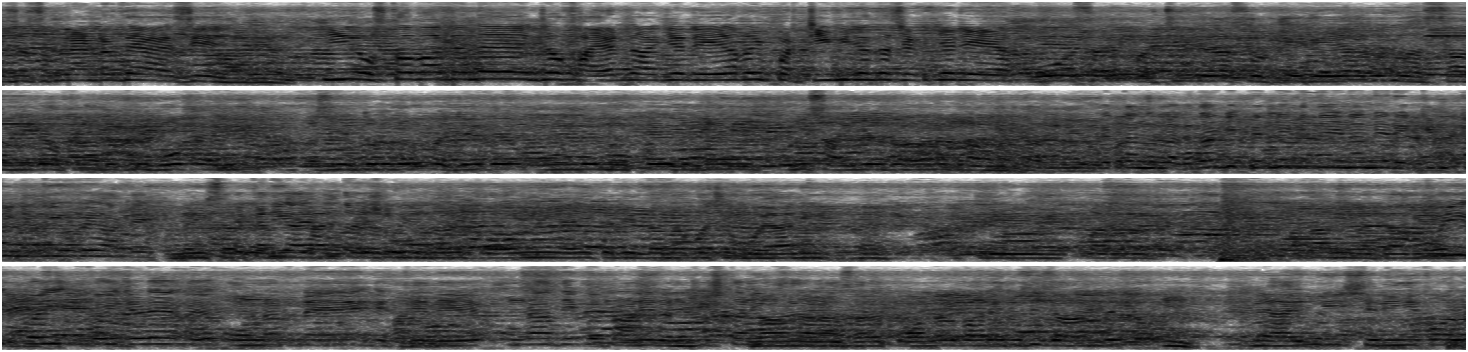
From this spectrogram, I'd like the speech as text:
ਅੱਛਾ ਸਪਲੈਂਡਰ ਤੇ ਆਏ ਸੀ। ਹਾਂਜੀ, ਹਾਂਜੀ। ਕੀ ਉਸ ਤੋਂ ਬਾਅਦ ਕਹਿੰਦੇ ਜੋ ਫਾਇਰ ਚਾਰਜ ਜੇ ਆ ਕੋਈ ਪਰਚੀ ਵੀ ਜਾਂਦਾ ਸਿੱਟ ਕੇ ਜੇ ਆ? ਉਹ ਸਾਰੇ ਪਰਚੀ ਜਿਹੜਾ ਸੁੱਟ ਕੇ ਗਏ ਆ ਜਿਹਨੂੰ ਹੱਸਾ ਨਹੀਂ ਦਾ ਅਫਰਾ ਤਫਰੀ ਬਹੁਤ ਪੈ ਗਈ। ਅਸੀਂ ਇੱਧਰ ਉੱਧਰ ਭੱਜੇ ਤੇ ਉਹਨ ਦੇ ਮੌਕੇ ਜਿੱਦਾਂ ਹੀ ਪੁਲਿਸ ਆਈ ਹੈ ਤਾਂ ਉਹਨਾਂ ਨੇ ਬਰਾਮਦ ਕਰ ਲਈ ਉਹ। ਤੁਹਾਨੂੰ ਲੱਗਦਾ ਕਿ ਪਹਿਲੇ ਕਿਤੇ ਇਹਨਾਂ ਨੇ ਰੇਕੀ ਰੁਕੀ ਕੀਤੀ ਹੋਵੇ ਆ ਕੇ ਨਹੀਂ ਸਰ ਕਦੀ ਆਇਆ ਤਾਂ ਕੋਈ ਇਦਾਂ ਦੀ ਕਾਲ ਨਹੀਂ ਆਈ ਕਦੀ ਇਦਾਂ ਦਾ ਕੁਝ ਹੋਇਆ ਨਹੀਂ। ਤੇ ਪਰ ਪਤਾ ਨਹੀਂ ਲੱਗਾ ਕਿ ਕੋਈ ਕੋਈ ਕੋਈ ਜਿਹੜੇ ਓਨਰ ਨੇ ਇੱਥੇ ਦੇ ਉਹਨਾਂ ਦੀ ਕੋਈ ਪੁਰਾਣੀ ਰੰਜਿਸ਼ ਤਾਂ ਨਾ ਨਾ ਨਾ ਸਰ ਕੌਰਨਰ ਬਾਰੇ ਤੁਸੀਂ ਜਾਣਦੇ ਹੀ ਨਿਹਾਇਤੀ ਸ਼ਰੀਫ ਔਰ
